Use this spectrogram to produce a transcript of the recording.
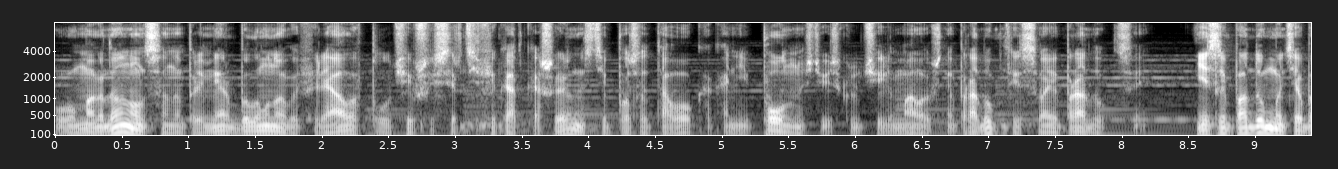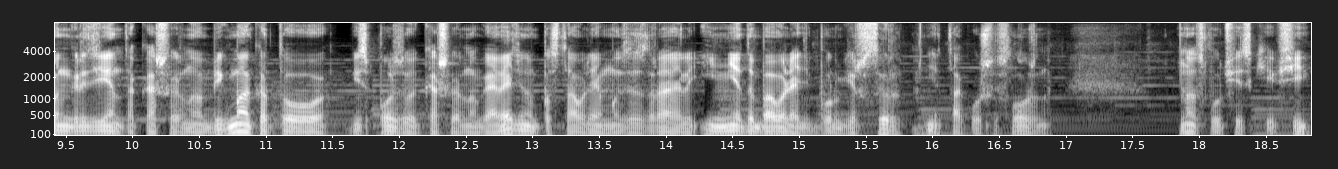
У Макдоналдса, например, было много филиалов, получивших сертификат кошерности после того, как они полностью исключили молочные продукты из своей продукции. Если подумать об ингредиентах кошерного Биг Мака, то использовать кошерную говядину, поставляемую из Израиля, и не добавлять в бургер сыр не так уж и сложно. Но в случае с KFC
